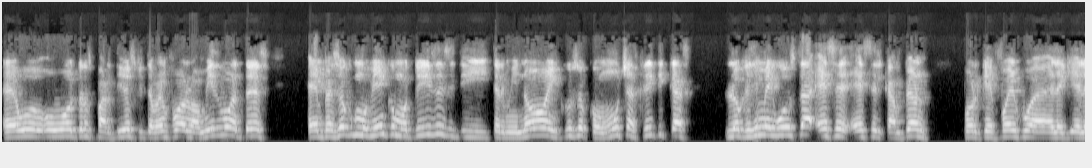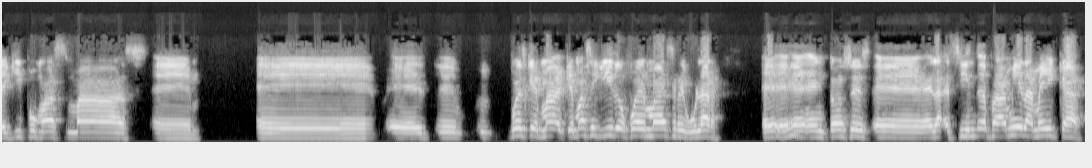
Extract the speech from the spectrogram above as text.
eh, hubo, hubo, otros partidos que también fueron lo mismo, entonces empezó como bien, como tú dices, y, terminó incluso con muchas críticas, lo que sí me gusta es, es el campeón, porque fue el, el, el equipo más, más, eh, eh, pues que más, que más seguido fue el más regular, eh, eh, entonces, eh, sin, para mí el América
